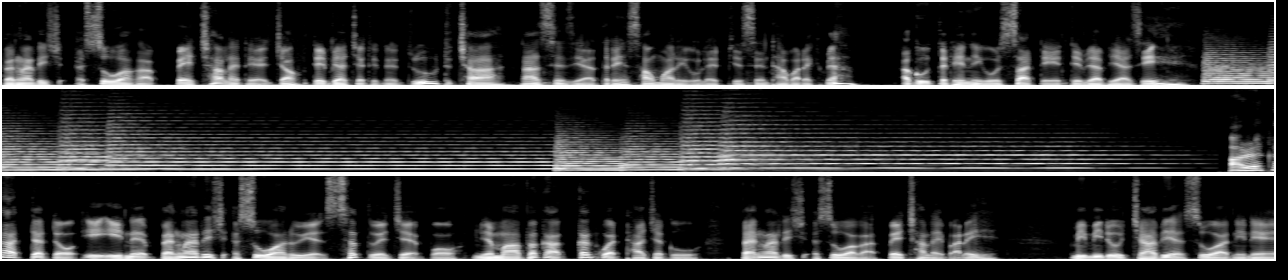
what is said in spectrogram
ဘင်္ဂလားဒေ့ရှ်အစိုးရကပယ်ချလိုက်တဲ့အကြောင်းတင်ပြချက်တွေနဲ့အတူတခြားနားဆင်စရာသတင်းဆောင်မတွေကိုလည်းပြင်ဆင်ထားပါတယ်ခင်ဗျာအခုသတင်းတွေကိုစတင်တင်ပြပါရစေ အာရခတက်တော် AA နဲ့ဘင်္ဂလားဒေ့ရှ်အစိုးရတို့ရဲ့ဆက်သွယ်ချက်အပေါ်မြန်မာဘက်ကကန့်ကွက်ထားချက်ကိုဘင်္ဂလားဒေ့ရှ်အစိုးရကပယ်ချလိုက်ပါတယ်။မိမိတို့ကြားပြတ်အစိုးရအနေနဲ့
